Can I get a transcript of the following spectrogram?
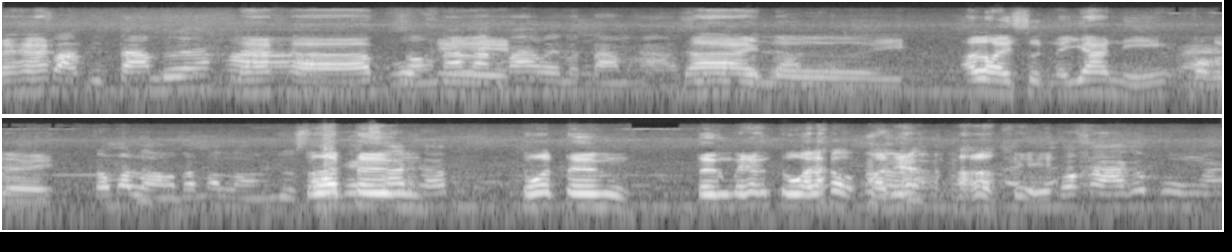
นะฮะ ฝากติดตามด้วยนะครับนะครับโอน้องเค น่ารักมากเลยมาตามหาได้เลย อร่อยสุดในย่านนี้บอกเลย ต้องมาลองต้องมาลองอยู่ซตัอวยเท็ตึกงซัสครับตัวตึง ตึงไปทั้งตัวแล้วตอนเนี้ยโอเค พ่อค้าก็พุงนะ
